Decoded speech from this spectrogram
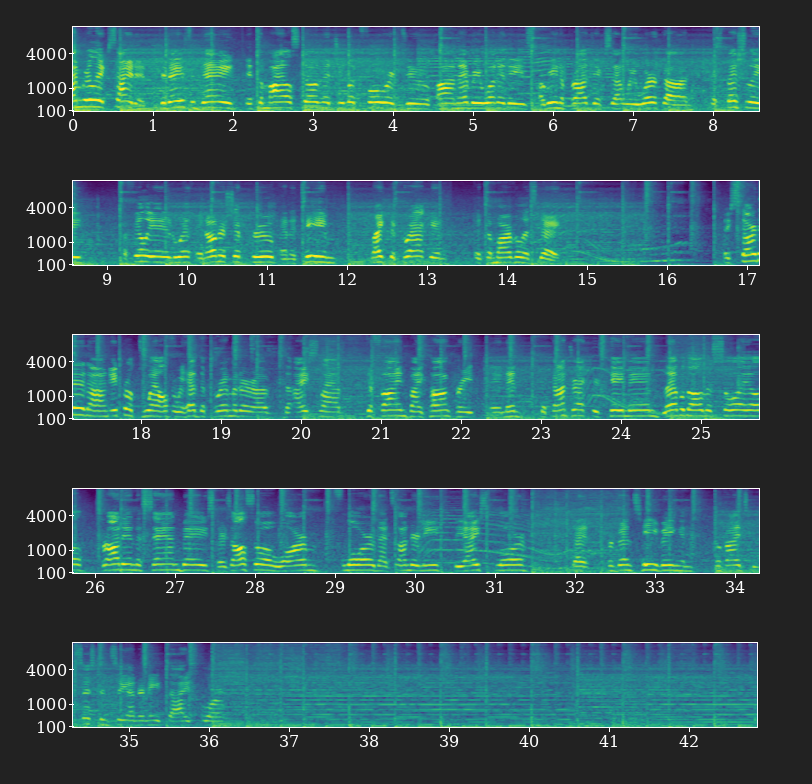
I'm really excited. Today's the day. It's a milestone that you look forward to on every one of these arena projects that we work on, especially affiliated with an ownership group and a team like the Kraken. It's a marvelous day. They started on April 12th. We had the perimeter of the ice slab defined by concrete and then the contractors came in, leveled all the soil, brought in the sand base. There's also a warm floor that's underneath the ice floor that prevents heaving and provides consistency underneath the ice floor.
